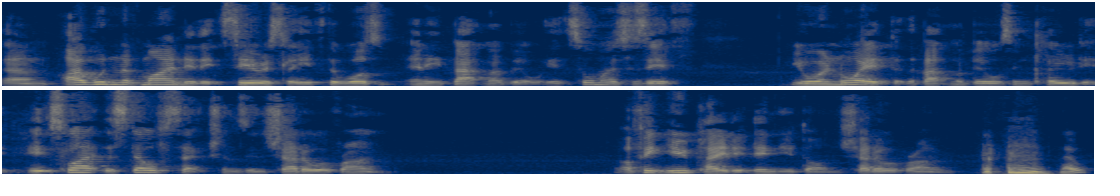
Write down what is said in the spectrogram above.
um, I wouldn't have minded it seriously if there wasn't any Batmobile. It's almost as if you're annoyed that the Batmobile's included. It's like the stealth sections in Shadow of Rome. I think you played it, didn't you, Don? Shadow of Rome. nope.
